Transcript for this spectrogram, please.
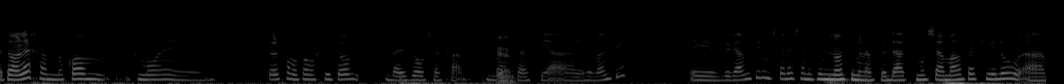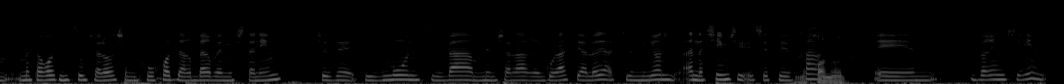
אתה הולך למקום כמו... אה, אתה הולך למקום הכי טוב באזור שלך, כן. בתעשייה הרלוונטית. אה, וגם כאילו משתנה שאנשים לא נותנים עליו את הדעת. כמו שאמרת, כאילו, המטרות מסוג שלוש הן כרוכות בהרבה הרבה משתנים, שזה תזמון, סביבה, ממשלה, רגולציה, לא יודעת, כאילו מיליון אנשים ש- שסביבך. נכון מאוד. אמ, דברים אישיים.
